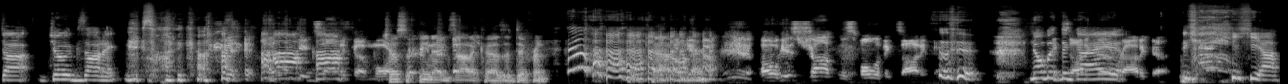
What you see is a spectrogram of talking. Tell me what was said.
Doc, Joe Exotic, Exotica. I like exotica more Josephina Exotica is a different. cat owner. yeah. oh his shop was full of exotica no, but the guy, erotica yeah,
